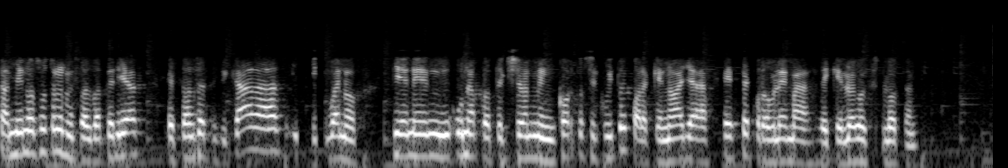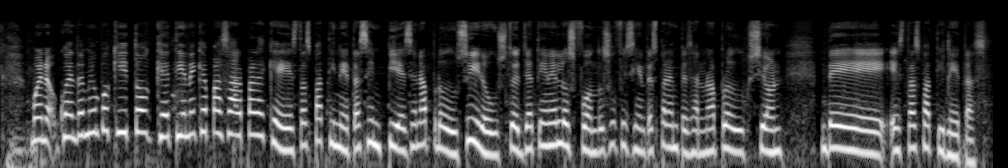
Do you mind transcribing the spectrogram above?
También nosotros nuestras baterías están certificadas y, bueno, tienen una protección en cortocircuito para que no haya este problema de que luego explotan. Bueno, cuéntame un poquito qué tiene que pasar para que estas patinetas empiecen a producir o usted ya tiene los fondos suficientes para empezar una producción de estas patinetas.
